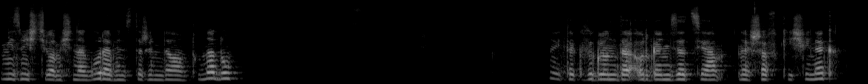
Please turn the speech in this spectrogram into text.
nie zmieściła mi się na górę, więc też ją dałam tu na dół. No i tak wygląda organizacja szafki świnek.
